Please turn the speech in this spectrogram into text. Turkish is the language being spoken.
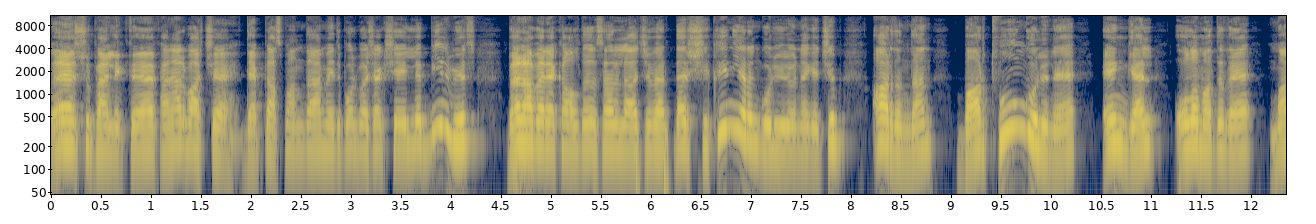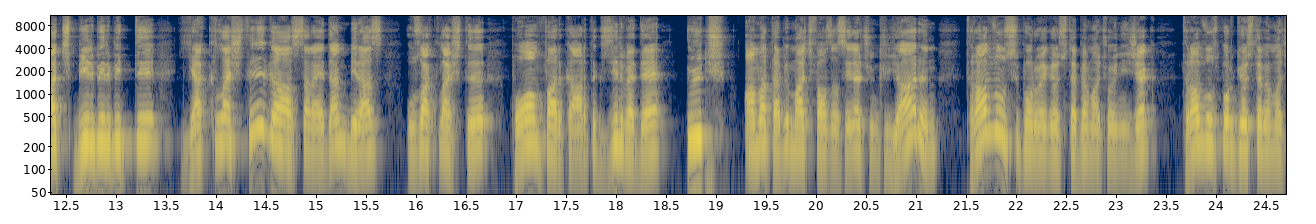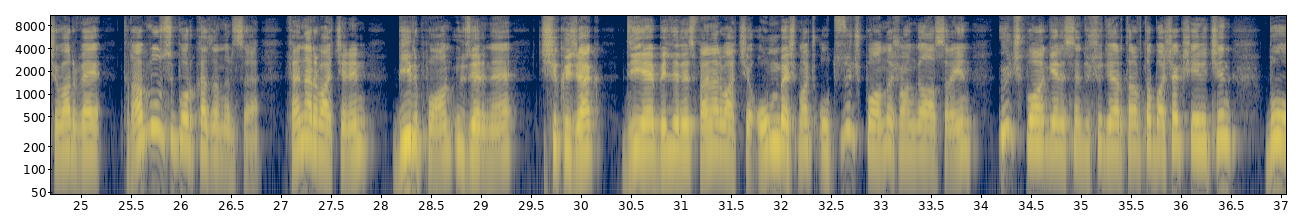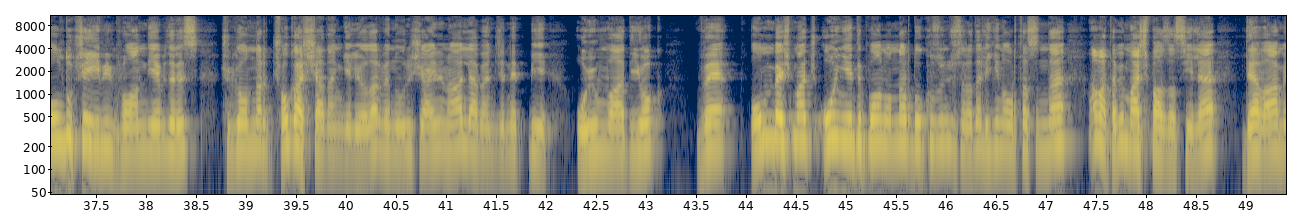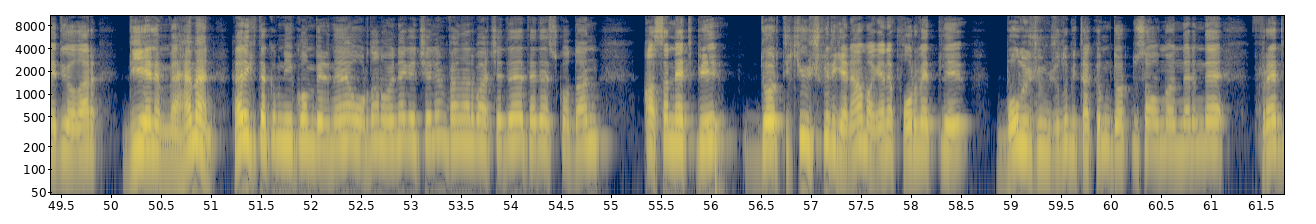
Ve Süper Lig'de Fenerbahçe deplasmanda Medipol Başakşehir'le 1-1 berabere kaldı. Sarı lacivertler Şikrinyar'ın golüyle öne geçip ardından Bartu'nun golüne engel olamadı ve maç 1-1 bitti. Yaklaştığı Galatasaray'dan biraz uzaklaştı. Puan farkı artık zirvede 3 ama tabii maç fazlasıyla çünkü yarın Trabzonspor ve Göztepe maç oynayacak. Trabzonspor Göztepe maçı var ve Trabzonspor kazanırsa Fenerbahçe'nin 1 puan üzerine çıkacak diyebiliriz. Fenerbahçe 15 maç 33 puanla şu an Galatasaray'ın 3 puan gerisine düştü. Diğer tarafta Başakşehir için bu oldukça iyi bir puan diyebiliriz. Çünkü onlar çok aşağıdan geliyorlar ve Nuri Şahin'in hala bence net bir oyun vaadi yok. Ve 15 maç 17 puan onlar 9. sırada ligin ortasında ama tabii maç fazlasıyla devam ediyorlar diyelim ve hemen her iki takımın ilk 11'ine oradan oyuna geçelim. Fenerbahçe'de Tedesco'dan aslında net bir 4-2-3-1 gene ama gene forvetli bol hücumculu bir takım. Dörtlü savunma önlerinde Fred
